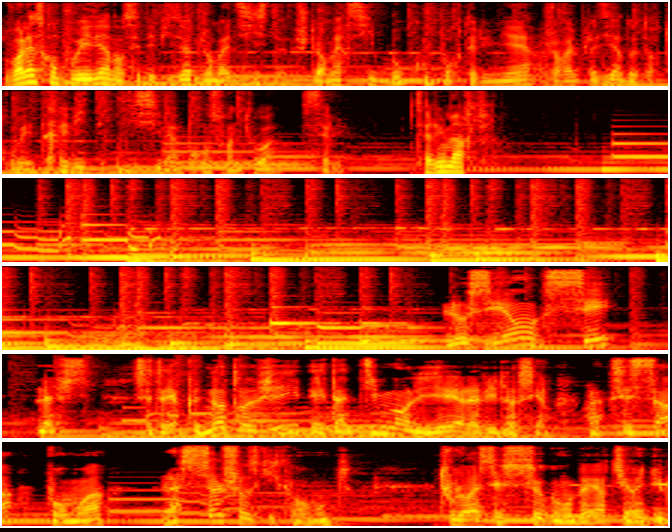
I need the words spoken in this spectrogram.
Voilà ce qu'on pouvait dire dans cet épisode, Jean-Baptiste. Je te remercie beaucoup pour tes lumières. J'aurai le plaisir de te retrouver très vite. D'ici là, prends soin de toi. Salut. Salut Marc. L'océan, c'est la vie. C'est-à-dire que notre vie est intimement liée à la vie de l'océan. Voilà, c'est ça, pour moi, la seule chose qui compte. Tout le reste est secondaire, tirer du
